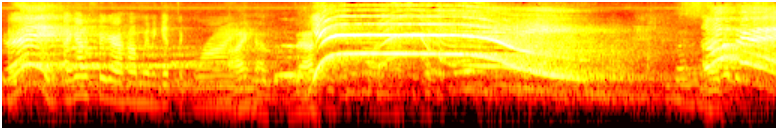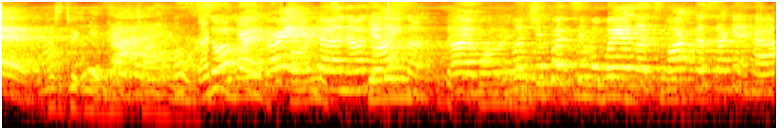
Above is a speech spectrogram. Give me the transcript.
Good. I gotta figure out how I'm gonna get the grind. I have vast. So good. It doesn't take me even half the time anymore. I So good. All right, fun, you're done. it's That was getting awesome. the Um, grind. once she puts him away, let's walk the second half.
